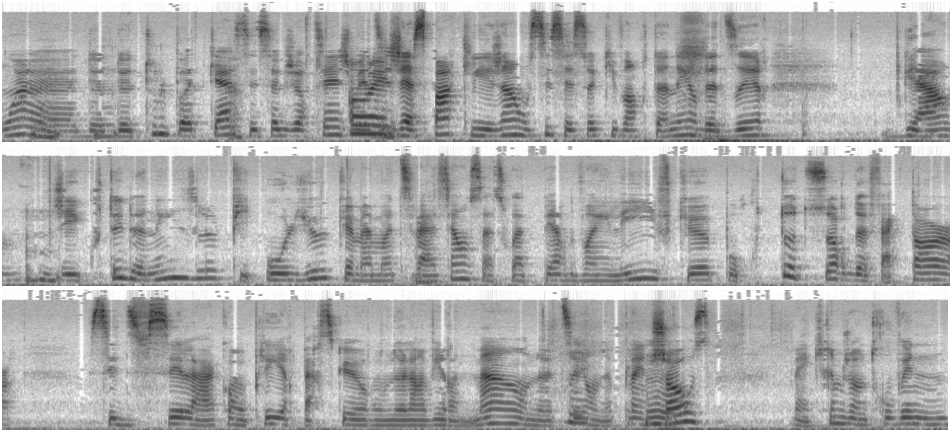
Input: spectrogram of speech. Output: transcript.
moi, euh, de, de tout le podcast, c'est ça que je retiens. Je me dis, j'espère que les gens aussi, c'est ça qu'ils vont retenir, de dire, regarde, j'ai écouté Denise, là, puis au lieu que ma motivation, ça soit de perdre 20 livres, que pour toutes sortes de facteurs, c'est difficile à accomplir parce qu'on a l'environnement, on a, on a plein de Mm. choses. Ben, crime, je vais me trouver une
